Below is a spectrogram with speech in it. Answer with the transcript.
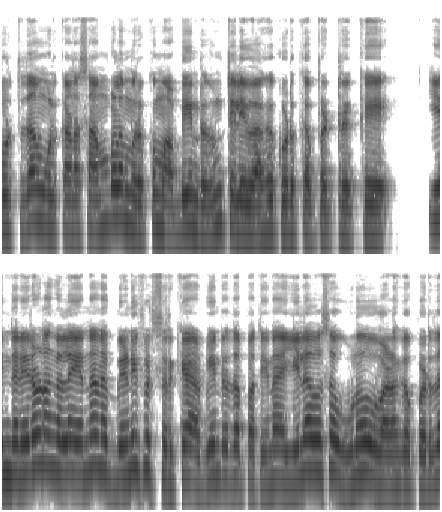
பொறுத்து தான் உங்களுக்கான சம்பளம் இருக்கும் அப்படின்றதும் தெளிவாக கொடுக்கப்பட்டிருக்கு. இந்த நிறுவனங்களில் என்னென்ன பெனிஃபிட்ஸ் இருக்குது அப்படின்றத பார்த்தீங்கன்னா, இலவச உணவு வழங்கப்படுது.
